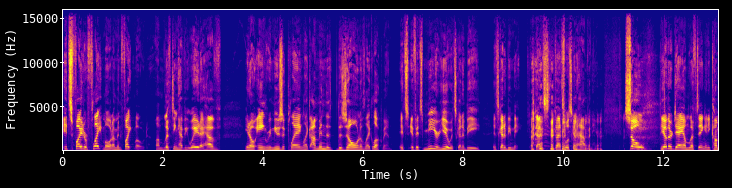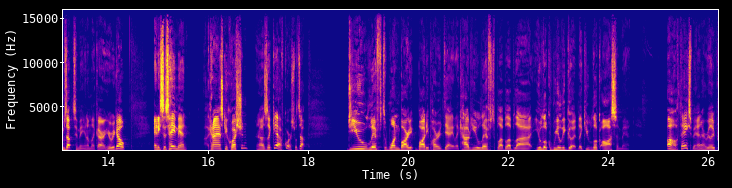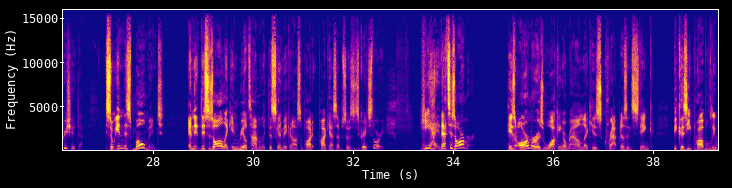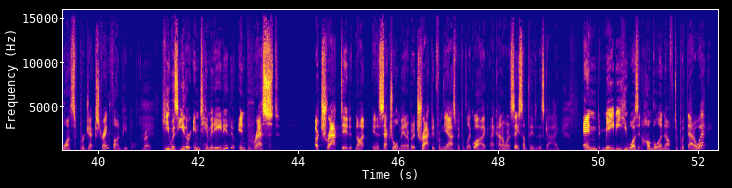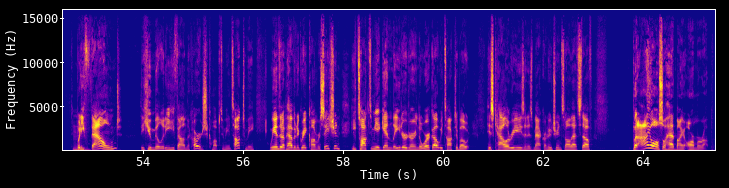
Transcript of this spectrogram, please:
it's fight or flight mode. I'm in fight mode. I'm lifting heavy weight. I have, you know, angry music playing. Like I'm in the, the zone of like, look, man, it's if it's me or you, it's gonna be it's gonna be me. That's that's what's gonna happen here. So the other day I'm lifting and he comes up to me and I'm like, all right, here we go. And he says, hey man, can I ask you a question? And I was like, yeah, of course. What's up? Do you lift one body body part a day? Like how do you lift? Blah blah blah. You look really good. Like you look awesome, man. Oh, thanks, man. I really appreciate that. So in this moment, and th- this is all like in real time. I'm like, this is gonna make an awesome pod- podcast episode. It's a great story. He ha- that's his armor. His armor is walking around like his crap doesn't stink because he probably wants to project strength on people. Right. He was either intimidated, impressed, attracted, not in a sexual manner, but attracted from the aspect of like, well, I, I kind of want to say something to this guy. And maybe he wasn't humble enough to put that away. But he mm-hmm. found the humility, he found the courage to come up to me and talk to me. We ended up having a great conversation. He talked to me again later during the workout. We talked about his calories and his macronutrients and all that stuff. But I also had my armor up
